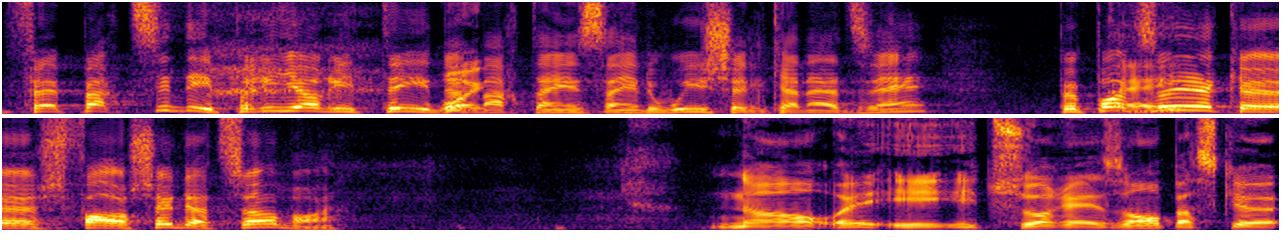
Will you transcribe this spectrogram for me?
fait partie des priorités de Oui. Martin Saint-Louis chez le Canadien. Je peux pas Hey. dire que je suis fâché de ça, moi. Non, et, et- et tu as raison parce que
